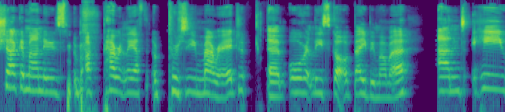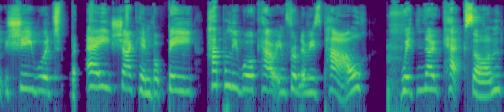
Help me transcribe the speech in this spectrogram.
shag a man who's apparently, I th- presume, married, um, or at least got a baby mama. And he, she would a shag him, but b happily walk out in front of his pal with no kecks on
